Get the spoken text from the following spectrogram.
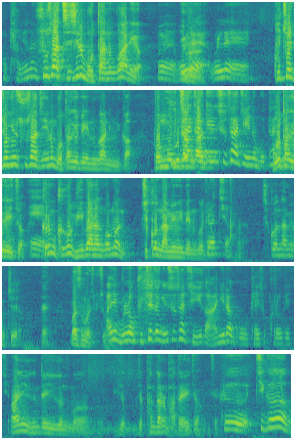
어, 당연하죠. 수사 지시를 못하는 거 아니에요? 네, 이거는. 원래 원래 구체적인 수사 지휘는 못하게 돼 있는 거 아닙니까? 법무부 구체적인 장관이 수사 지휘는 못하는 못하게 돼. 있죠. 예. 그럼 그걸 위반한 거면 직권남용이 되는 거죠. 그렇죠. 어, 직권남용죄예요. 예, 말씀하십시오. 아니 물론 구체적인 수사 지휘가 아니라고 계속 그러겠죠. 아니, 근데 이건 뭐 이제, 이제 판단을 받아야죠. 이제. 그 지금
